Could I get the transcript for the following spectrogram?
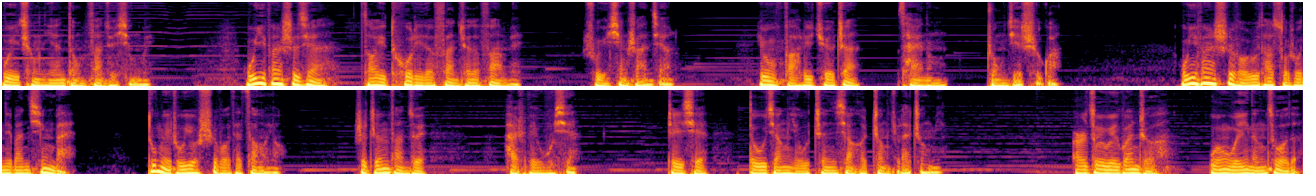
未成年等犯罪行为，吴亦凡事件早已脱离了饭圈的范围，属于刑事案件了。用法律决战才能终结吃瓜。吴亦凡是否如他所说那般清白？都美竹又是否在造谣？是真犯罪，还是被诬陷？这一切都将由真相和证据来证明。而作为围观者，我们唯一能做的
